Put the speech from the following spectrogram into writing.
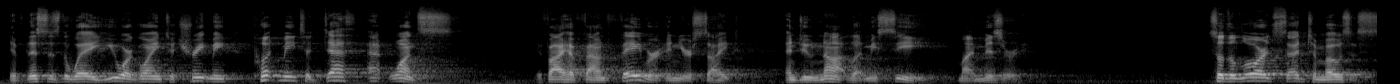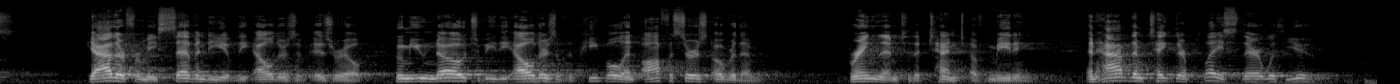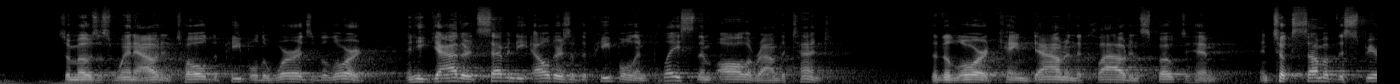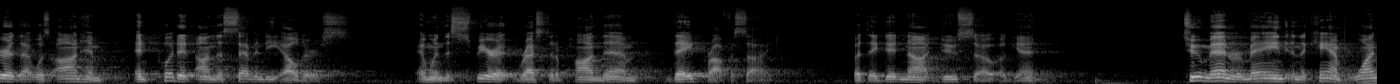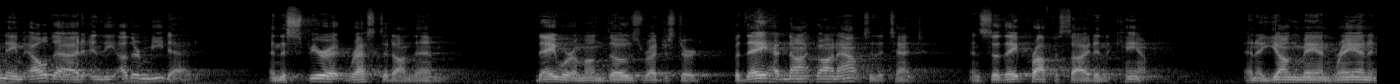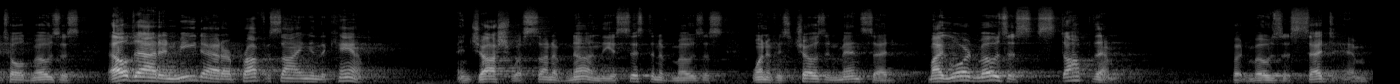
If this is the way you are going to treat me, put me to death at once. If I have found favor in your sight, and do not let me see my misery. So the Lord said to Moses, Gather for me seventy of the elders of Israel whom you know to be the elders of the people and officers over them. Bring them to the tent of meeting and have them take their place there with you. So Moses went out and told the people the words of the Lord, and he gathered 70 elders of the people and placed them all around the tent. Then the Lord came down in the cloud and spoke to him, and took some of the Spirit that was on him and put it on the 70 elders. And when the Spirit rested upon them, they prophesied, but they did not do so again. Two men remained in the camp, one named Eldad and the other Medad, and the Spirit rested on them. They were among those registered, but they had not gone out to the tent, and so they prophesied in the camp. And a young man ran and told Moses, Eldad and Medad are prophesying in the camp. And Joshua, son of Nun, the assistant of Moses, one of his chosen men, said, My lord Moses, stop them. But Moses said to him,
